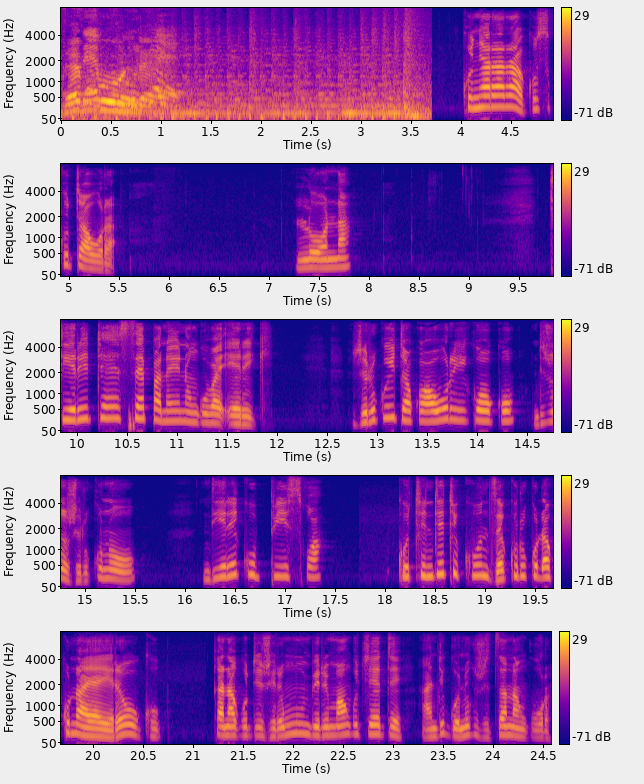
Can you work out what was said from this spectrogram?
Zefunde. kunyarara hakusi kutaura lona tiri tese pane ino nguva eric zviri kuita kwauri ikoko ndizvo zviri kunowo ndiri kupiswa kuti nditi kunze kuri kuda kunaya here uku? Kana kuti zviri mumuviri mangu chete handigoni kuzvitsanangura.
